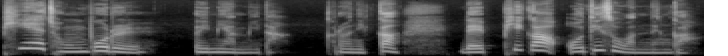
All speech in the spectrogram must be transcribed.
피의 정보를 의미합니다. 그러니까 내 피가 어디서 왔는가,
